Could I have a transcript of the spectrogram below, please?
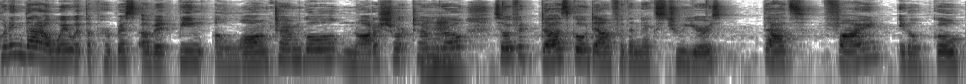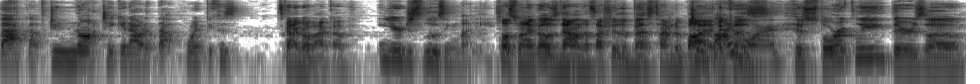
putting that away with the purpose of it being a long term goal, not a short term Mhm. goal. So if it does go down for the next two years, that's fine. It'll go back up. Do not take it out at that point because It's gonna go back up. You're just losing money. Plus, when it goes down, that's actually the best time to buy, to buy because more. historically, there's a.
